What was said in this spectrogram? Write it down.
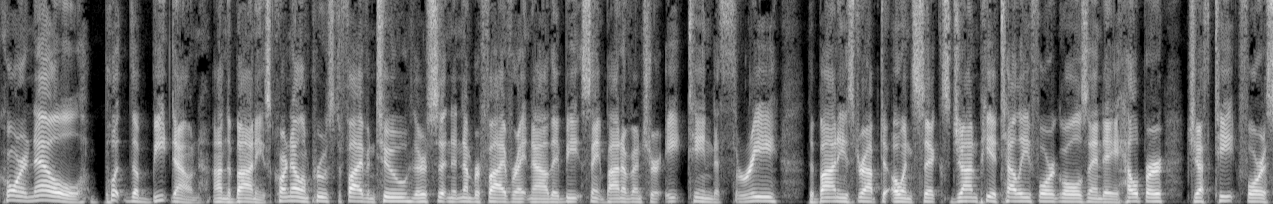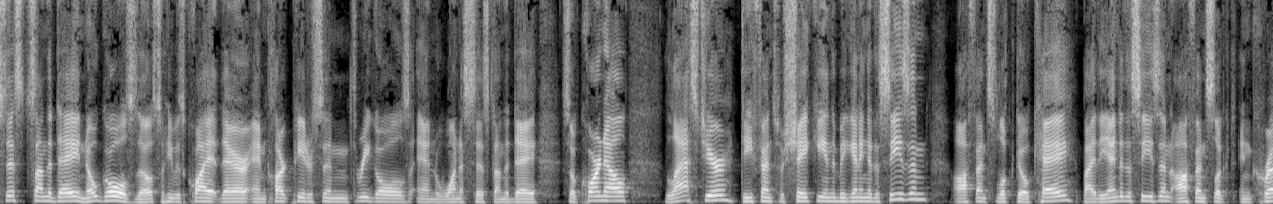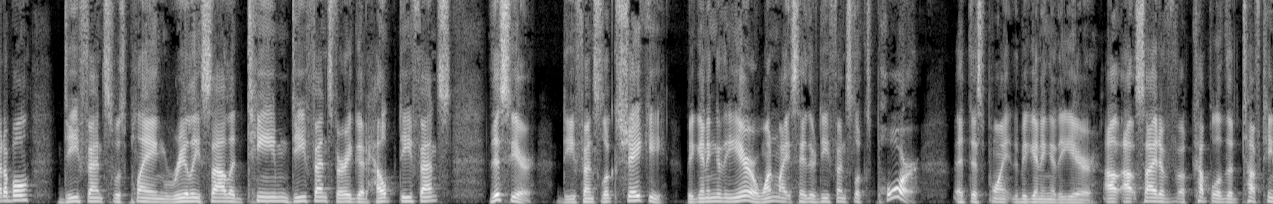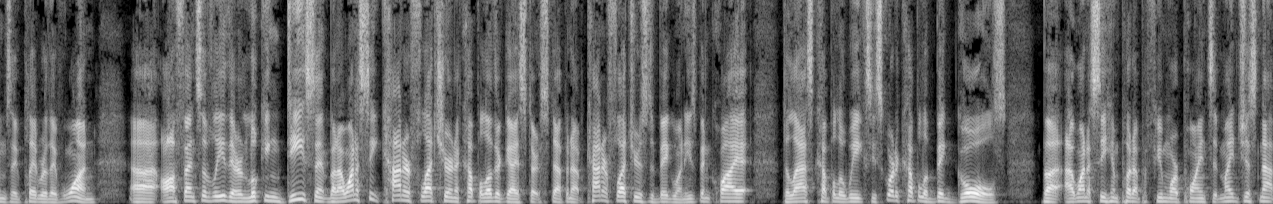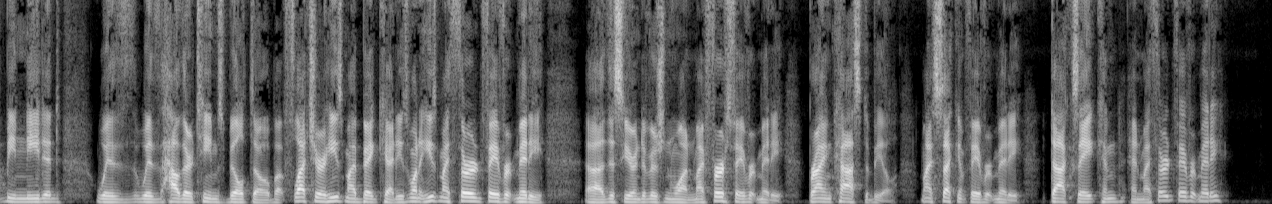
Cornell put the beat down on the Bonnies. Cornell improves to five and two. They're sitting at number five right now. They beat St. Bonaventure 18 to three. The Bonnies dropped to 0 and six. John Piatelli, four goals and a helper. Jeff Teat, four assists on the day. No goals though, so he was quiet there. And Clarke Petterson, three goals and one assist on the day. So Cornell, Last year, defense was shaky in the beginning of the season. Offense looked okay. By the end of the season, offense looked incredible. Defense was playing really solid team defense, very good help defense. This year, defense looks shaky. Beginning of the year, one might say their defense looks poor at this point the beginning of the year. Outside of a couple of the tough teams they've played where they've won, uh, offensively they're looking decent. But I want to see Connor Fletcher and a couple other guys start stepping up. Connor Fletcher's the big one. He's been quiet the last couple of weeks. He scored a couple of big goals, but I want to see him put up a few more points. It might just not be needed with with how their team's built though. But Fletcher, he's my big cat. He's one. He's my third favorite midi uh, this year in Division One. My first favorite midi, Bryan Costabile. My second favorite midi, Dox Aitken, and my third favorite midi,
